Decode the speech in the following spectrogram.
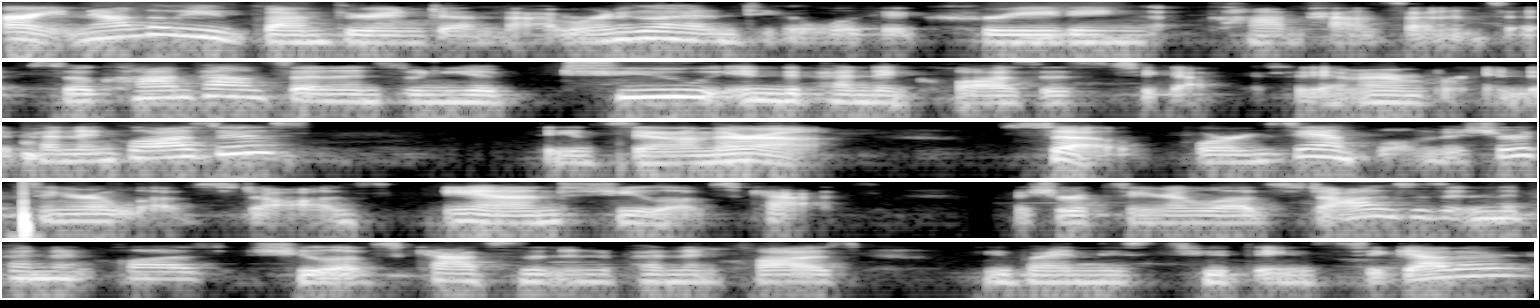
All right, now that we've gone through and done that, we're to go ahead and take a look at creating compound sentences. So compound sentence when you have two independent clauses together. So remember, independent clauses, they can stand on their own. So, for example, Miss Shertzinger loves dogs and she loves cats. Miss Singer loves dogs as an independent clause. She loves cats as an independent clause. You bind these two things together,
